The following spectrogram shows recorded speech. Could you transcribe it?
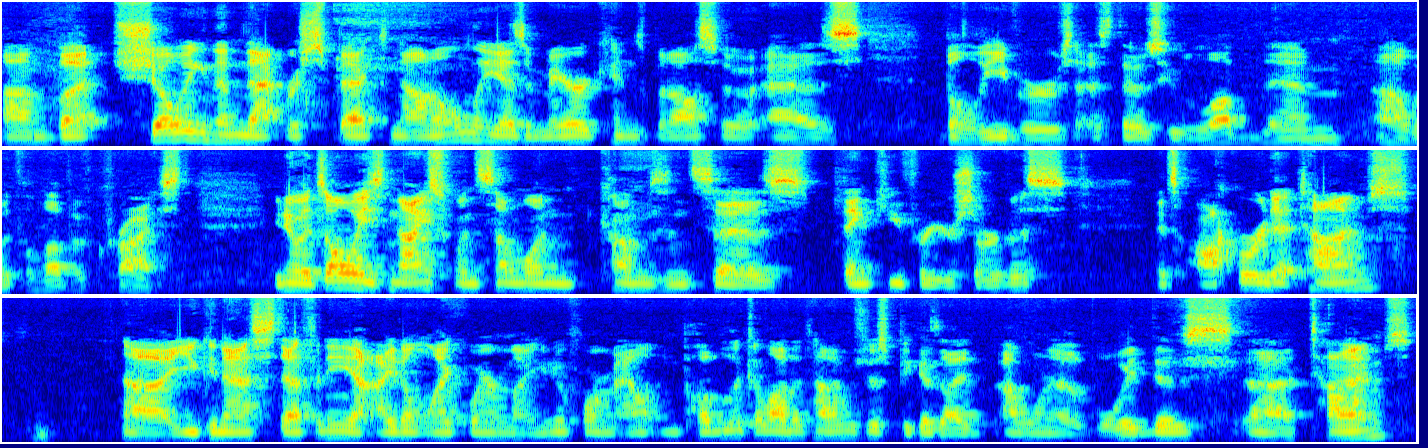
um, but showing them that respect not only as Americans, but also as believers, as those who love them uh, with the love of Christ. You know, it's always nice when someone comes and says, Thank you for your service. It's awkward at times. Uh, you can ask Stephanie. I don't like wearing my uniform out in public a lot of times just because I, I want to avoid those uh, times.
